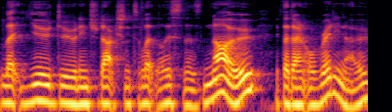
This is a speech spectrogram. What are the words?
let you do an introduction to let the listeners know, if they don't already know,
